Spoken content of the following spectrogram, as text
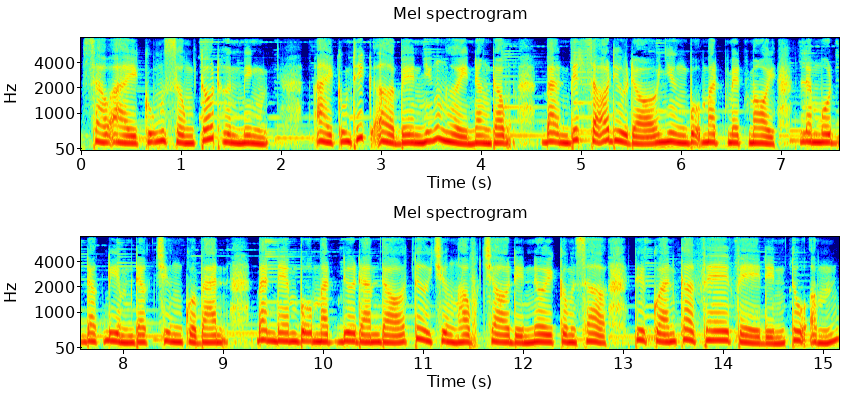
sao ai cũng sống tốt hơn mình. Ai cũng thích ở bên những người năng động, bạn biết rõ điều đó nhưng bộ mặt mệt mỏi là một đặc điểm đặc trưng của bạn. Bạn đem bộ mặt đưa đám đó từ trường học cho đến nơi công sở, từ quán cà phê về đến tổ ấm.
